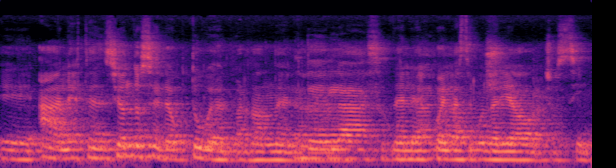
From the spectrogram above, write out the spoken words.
eh, ah, la extensión 12 de octubre, perdón, de la, de la, de la escuela secundaria 8, sí.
